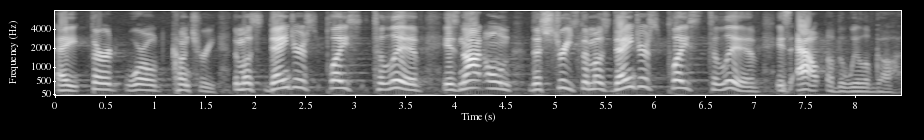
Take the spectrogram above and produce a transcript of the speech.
a third world country. The most dangerous place to live is not on the streets. The most dangerous place to live is out of the will of God.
